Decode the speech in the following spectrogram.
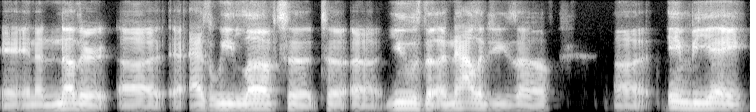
and, and another uh as we love to to uh use the analogies of uh NBA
